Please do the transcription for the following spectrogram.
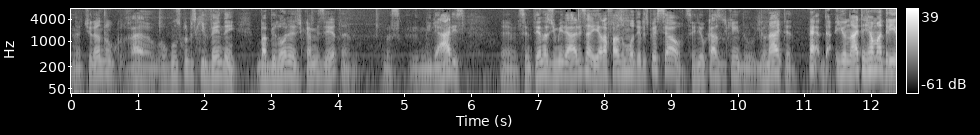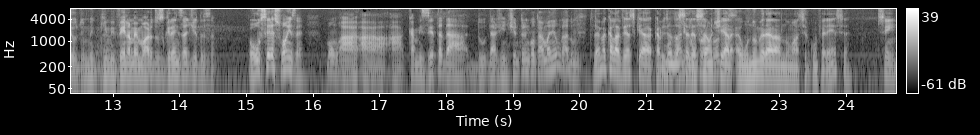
né? Tirando ra- alguns clubes que vendem Babilônia de camiseta, mas milhares, é, centenas de milhares, aí ela faz um modelo especial. Seria o caso de quem? Do United? É, da- United Real Madrid, que me vem na memória dos grandes Adidas, né? Ou seleções, né? Bom, a, a, a camiseta da, do, da Argentina tu não encontrava mais nenhum lugar do mundo. Tu lembra aquela vez que a camiseta da seleção tinha, todas. o número era numa circunferência? Sim.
